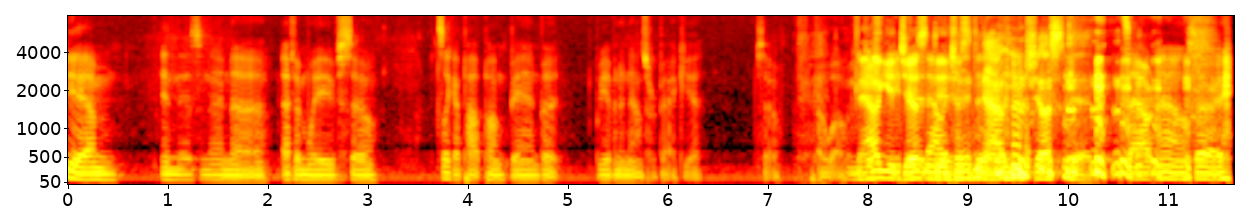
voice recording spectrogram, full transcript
Yeah, I'm in this and then uh, FM Waves, so it's like a pop punk band, but we haven't announced we're back yet. So, oh well. Now just- you you just did. Now did. just did. now you just did. it's out now. Sorry.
